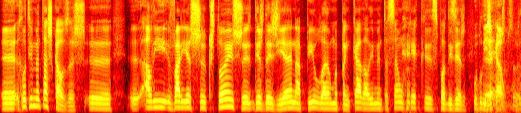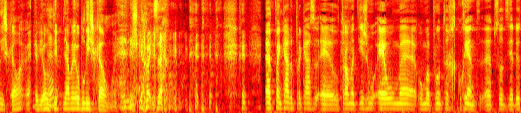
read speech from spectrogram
ah, relativamente às causas, ah, há ali várias questões, desde a higiene, à pílula, uma pancada, a alimentação, o que é que se pode dizer? O beliscão. O beliscão. Havia um Hã? tipo que chamava o beliscão. O beliscão, exato. A pancada, por acaso, é, o traumatismo é uma, uma pergunta recorrente. A pessoa dizer, eu,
